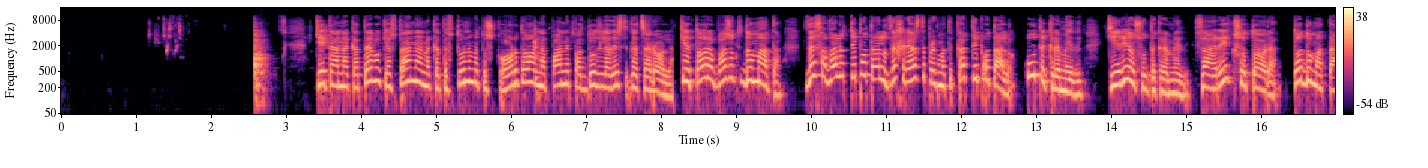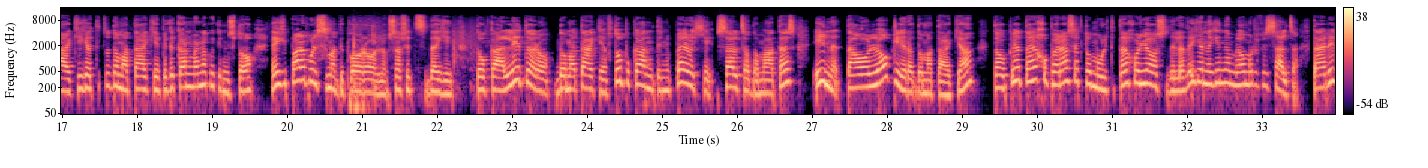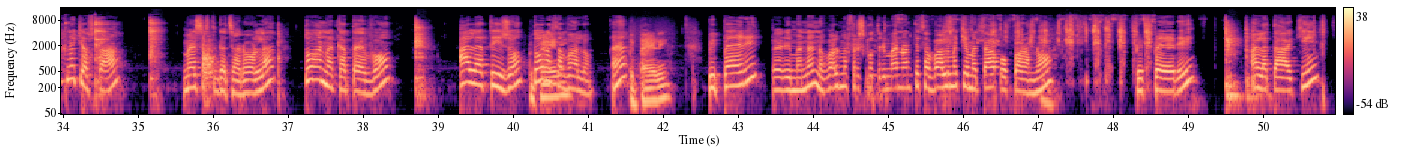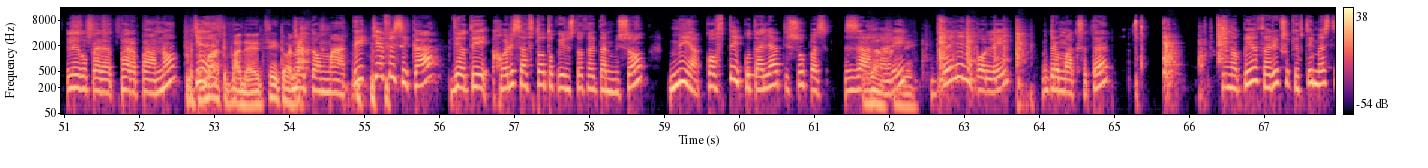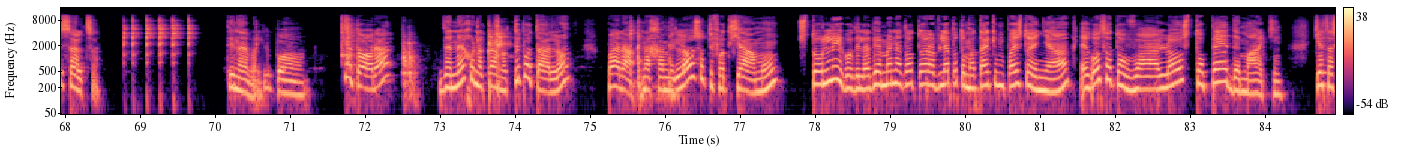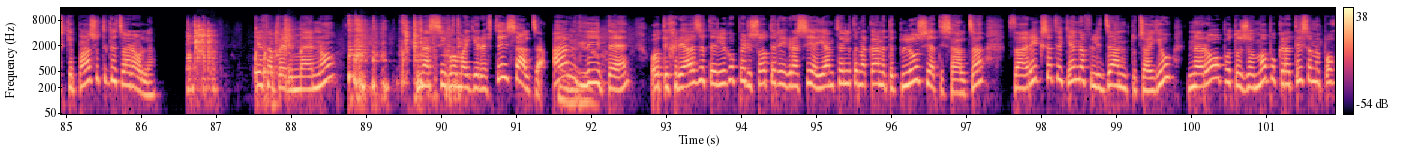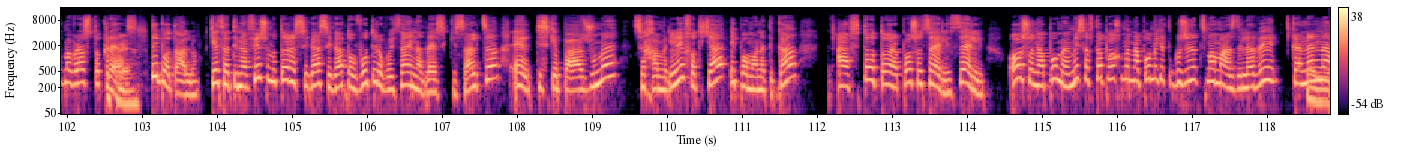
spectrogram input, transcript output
και τα ανακατεύω και αυτά να ανακατευτούν με το σκόρδο, να πάνε παντού δηλαδή στην κατσαρόλα. Και τώρα βάζω την ντομάτα. Δεν θα βάλω τίποτα άλλο, δεν χρειάζεται πραγματικά τίποτα άλλο. Ούτε κρεμμύδι. Κυρίως ούτε κρεμμύδι. Θα ρίξω τώρα το ντοματάκι, γιατί το ντοματάκι, επειδή κάνουμε ένα κοκκινιστό, έχει πάρα πολύ σημαντικό ρόλο σε αυτή τη συνταγή. Το καλύτερο ντοματάκι, αυτό που κάνει την υπέροχη σάλτσα ντομάτας, είναι τα ολόκληρα ντοματάκια, τα οποία τα έχω περάσει από το μούλτι, τα έχω λιώσει δηλαδή για να γίνει ομοιόμορφη σάλτσα. Τα ρίχνω και αυτά μέσα στην κατσαρόλα, το ανακατεύω, αλατίζω, τώρα θα βάλω. Ε; Πιπέρι. Πιπέρι, περίμενε να βάλουμε φρεσκοτριμμένο αν και θα βάλουμε και μετά από πάνω. Πιπέρι, αλατάκι, λίγο παραπάνω. Με και το μάτι πάντα έτσι. Το με το μάτι και φυσικά, διότι χωρίς αυτό το κουνιστό θα ήταν μισό, μία κοφτή κουταλιά της σούπας ζάχαρη. Ζάχαρη. Δεν είναι πολύ, μην τρομάξετε. Την οποία θα ρίξω και αυτή μέσα στη σάλτσα. Την έβαλα. Λοιπόν, και τώρα δεν έχω να κάνω τίποτα άλλο παρά να χαμηλώσω τη φωτιά μου στο λίγο, δηλαδή εμένα εδώ τώρα βλέπω το ματάκι μου πάει στο 9, εγώ θα το βάλω στο 5 μάκι και θα σκεπάσω την κατσαρόλα. Και θα περιμένω να σιγομαγειρευτεί η σάλτσα. Αν δείτε ότι χρειάζεται λίγο περισσότερη υγρασία ή αν θέλετε να κάνετε πλούσια τη σάλτσα, θα ρίξετε και ένα φλιτζάνι του τσαγιού νερό από το ζωμό που κρατήσαμε που έχουμε βράσει το κρέας. Κρέας. Τίποτα άλλο. Και θα την αφήσουμε τώρα σιγά σιγά, το βούτυρο βοηθάει να δέσει και η σάλτσα, ε, τη σκεπάζουμε σε χαμηλή φωτιά, υπομονετικά. Αυτό τώρα πόσο θέλει. Θέλει όσο να πούμε εμείς αυτά που έχουμε να πούμε για την κουζίνα της μαμάς. Δηλαδή κανένα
